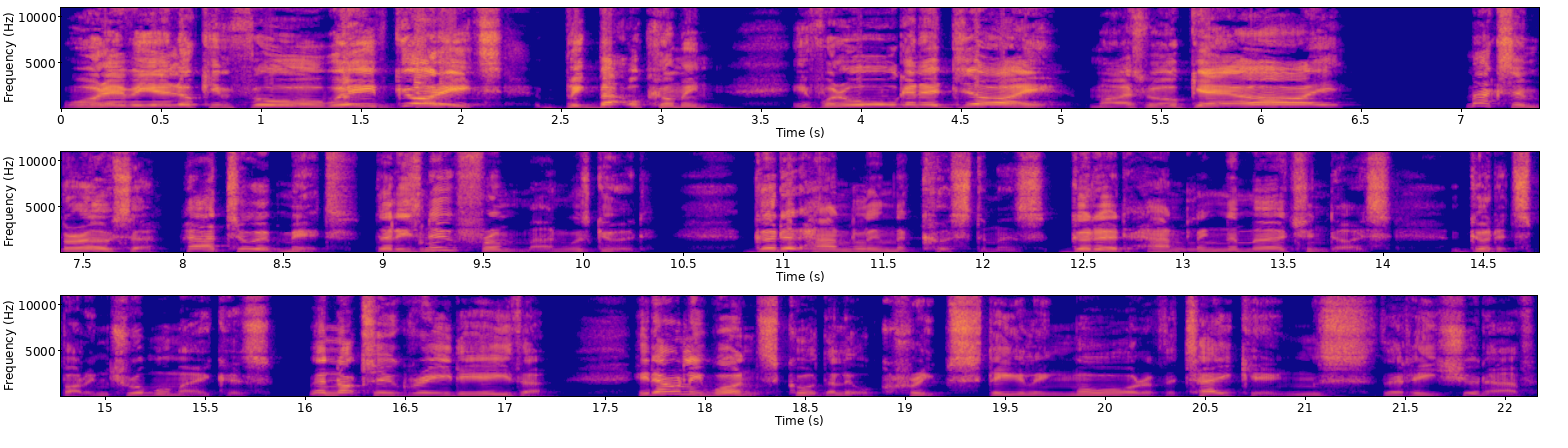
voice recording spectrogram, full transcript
whatever you're looking for, we've got it. Big battle coming. If we're all going to die, might as well get high. Maxim Barossa had to admit that his new frontman was good. Good at handling the customers, good at handling the merchandise, good at spotting troublemakers, and not too greedy either. He'd only once caught the little creep stealing more of the takings that he should have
